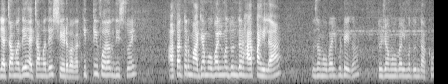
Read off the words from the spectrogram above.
याच्यामध्ये ह्याच्यामध्ये शेड बघा किती फरक दिसतोय. आता तर माझ्या मोबाईलमधून जर हा पाहिला तुझा मोबाईल कुठे आहे ग? तुझ्या मोबाईलमधून दाखव.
